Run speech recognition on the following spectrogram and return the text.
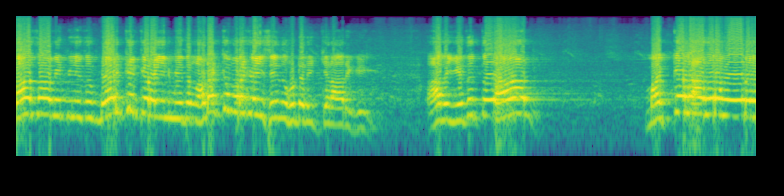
காசாவின் மீதும் மேற்கு கரையின் மீதும் அடக்குமுறைகளை செய்து கொண்டிருக்கிறார்கள். அதை எதிர்த்துதான் மக்கள் ஆதரவோடு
